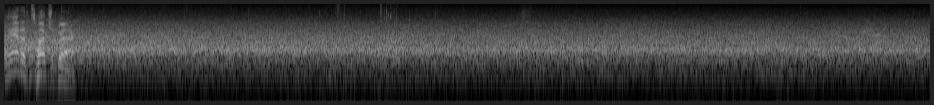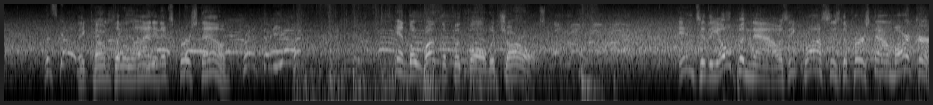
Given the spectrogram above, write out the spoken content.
And a touchback. They come to the line, and it's first down. And they'll run the football with Charles. Into the open now as he crosses the first down marker.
